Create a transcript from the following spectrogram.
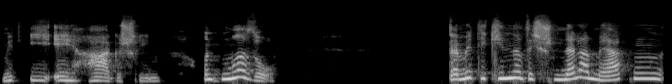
mit IEH geschrieben. Und nur so. Damit die Kinder sich schneller merken,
